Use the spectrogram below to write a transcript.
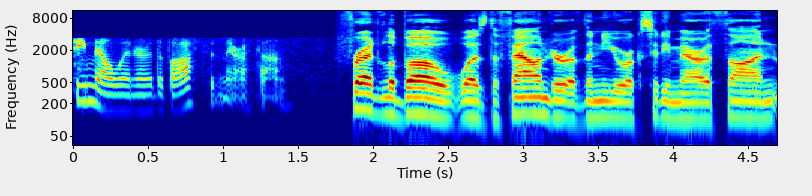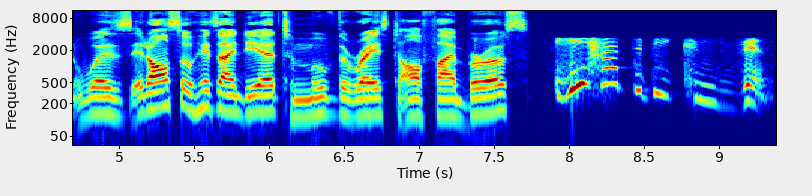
female winner of the Boston Marathon. Fred Lebow was the founder of the New York City Marathon. Was it also his idea to move the race to all five boroughs? He had to be convinced,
